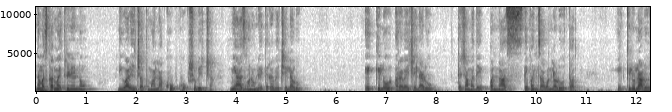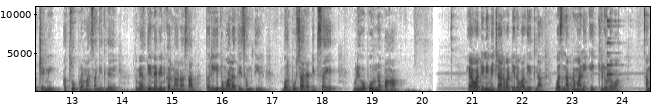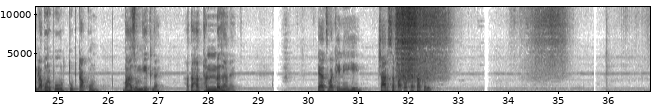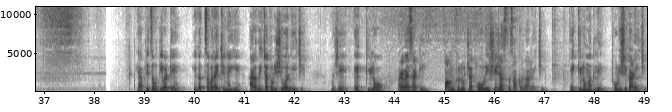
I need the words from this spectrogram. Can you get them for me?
नमस्कार मैत्रिणींनो. दिवाळीच्या तुम्हाला खूप खूप शुभेच्छा. मी आज बनवले आहेत रव्याचे लाडू. एक किलो रव्याचे लाडू. त्याच्यामध्ये पन्नास ते पंचावन्न लाडू होतात. एक किलो लाडूचे मी अचूक प्रमाण सांगितले. आहे तुम्ही अगदी नवीन करणार असाल तरीही तुम्हाला ते जमतील. भरपूर साऱ्या टिप्स आहेत. व्हिडिओ पूर्ण पहा. ह्या वाटीने मी चार वाटी रवा घेतला. वजनाप्रमाणे एक किलो रवा. चांगला भरपूर तूप टाकून भाजून घेतला आहे आता हा थंड झाला आहे त्याच वाटेनेही चार सपाट वाट्या साखर ही आपली चौथी वाटे ही गच्च भरायची नाही आहे अर्धीच्या थोडीशी वर घ्यायची. म्हणजे एक किलो रव्यासाठी पाऊण किलोच्या थोडीशी जास्त साखर घालायची. एक किलोमधली थोडीशी काढायची.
